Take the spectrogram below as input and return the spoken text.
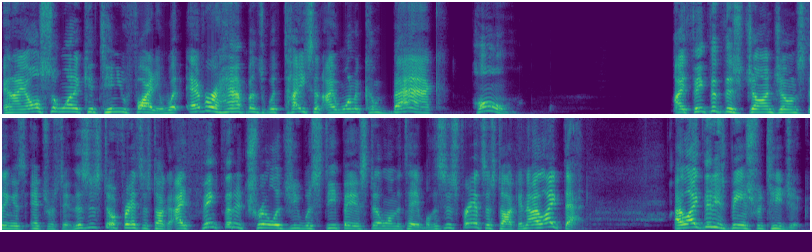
And I also want to continue fighting. Whatever happens with Tyson, I want to come back home. I think that this Jon Jones thing is interesting. This is still Francis talking. I think that a trilogy with Stipe is still on the table. This is Francis talking. I like that. I like that he's being strategic.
